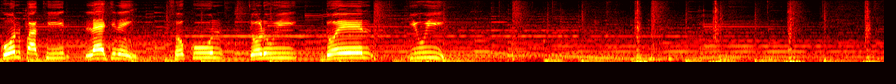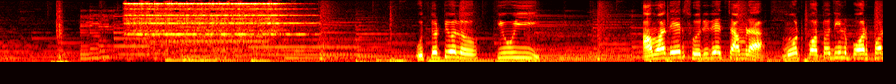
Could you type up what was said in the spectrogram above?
কোন পাখির ল্যাজ নেই? শকুন, চড়ুই, দোয়েল কিউই উত্তরটি হলো কিউই আমাদের শরীরের চামড়া মোট কতদিন পর পর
